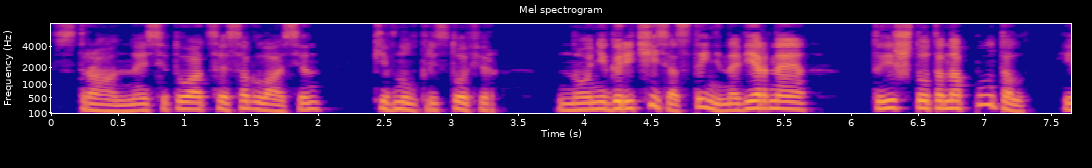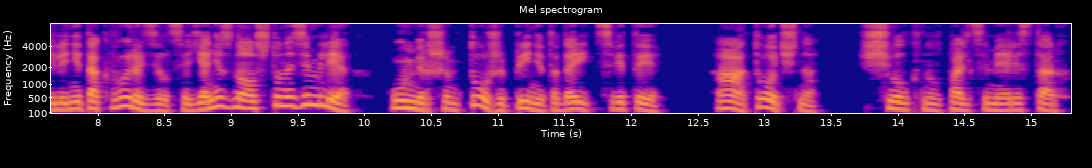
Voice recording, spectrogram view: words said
Странная ситуация, согласен, кивнул Кристофер. Но не горячись, остынь, наверное, ты что-то напутал или не так выразился. Я не знал, что на земле умершим тоже принято дарить цветы. А, точно. Щелкнул пальцами Аристарх.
